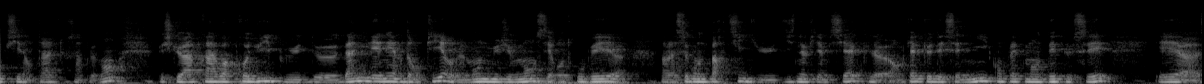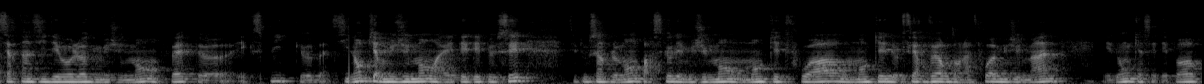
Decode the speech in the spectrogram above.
occidentale tout simplement, puisque après avoir produit plus d'un millénaire d'empire, le monde musulman s'est retrouvé euh, dans la seconde partie du 19e siècle, en quelques décennies, complètement dépecé. Et euh, certains idéologues musulmans, en fait, euh, expliquent que bah, si l'empire musulman a été dépecé, c'est tout simplement parce que les musulmans ont manqué de foi, ont manqué de ferveur dans la foi musulmane. Et donc, à cette époque,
